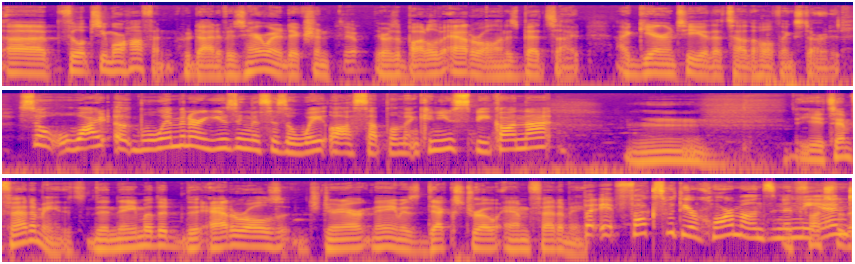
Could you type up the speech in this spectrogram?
uh, Philip Seymour Hoffman, who died of his heroin addiction, there was a bottle of Adderall on his bedside. I guarantee you that's how the whole thing started. So why uh, women are using this as a weight loss supplement? Can you speak on that? Mm, It's amphetamine. It's the name of the, the Adderall's generic name is dextroamphetamine. But it fucks with your hormones, and in It the end,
